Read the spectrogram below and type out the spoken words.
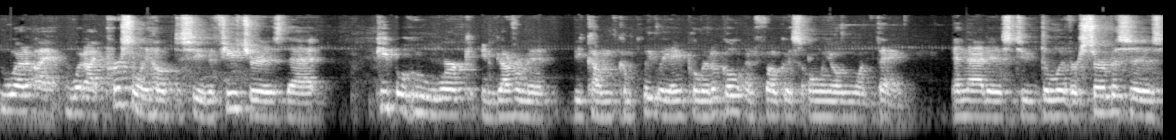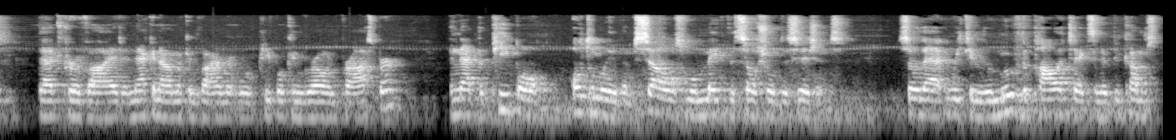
what I what I personally hope to see in the future is that people who work in government become completely apolitical and focus only on one thing, and that is to deliver services that provide an economic environment where people can grow and prosper, and that the people ultimately themselves will make the social decisions so that we can remove the politics and it becomes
